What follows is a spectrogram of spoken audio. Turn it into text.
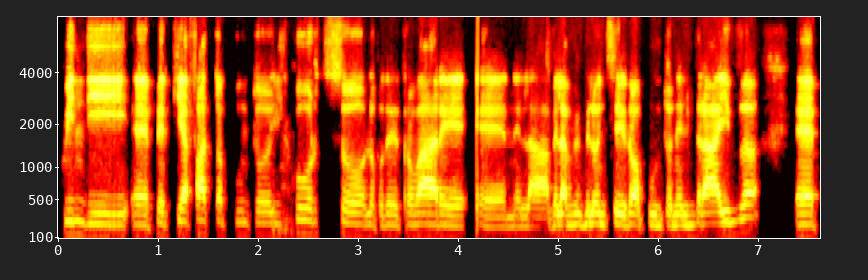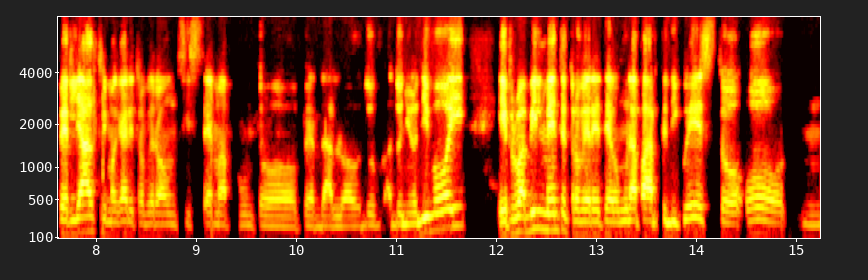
quindi eh, per chi ha fatto appunto il corso lo potete trovare, eh, nella, ve, la, ve, lo inserirò appunto nel drive, eh, per gli altri magari troverò un sistema appunto per darlo ad, ad, ognuno di voi e probabilmente troverete una parte di questo o mh,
